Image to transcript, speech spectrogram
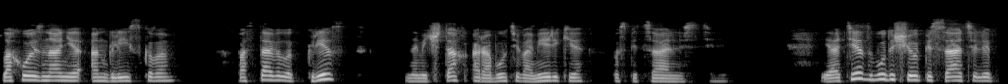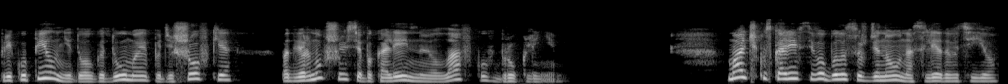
Плохое знание английского поставило крест на мечтах о работе в Америке по специальности. И отец будущего писателя прикупил, недолго думая, по дешевке, подвернувшуюся бакалейную лавку в Бруклине. Мальчику, скорее всего, было суждено унаследовать ее.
